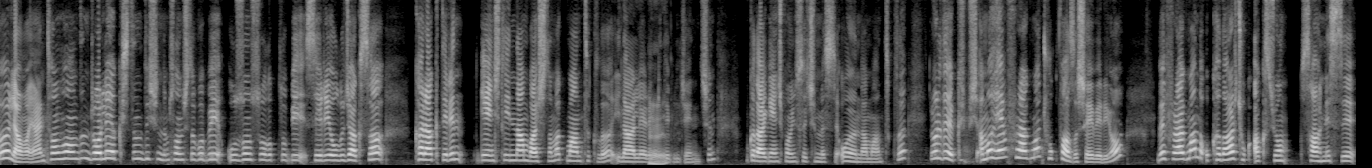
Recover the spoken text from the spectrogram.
öyle ama yani Tom Holland'ın role yakıştığını düşündüm. Sonuçta bu bir uzun soluklu bir seri olacaksa karakterin gençliğinden başlamak mantıklı ilerleyerek Evet. gidebileceğin için. Bu kadar genç bir oyuncu seçilmesi o yönden mantıklı. Role de yakışmış ama hem fragman çok fazla şey veriyor ve fragmanda o kadar çok aksiyon sahnesi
